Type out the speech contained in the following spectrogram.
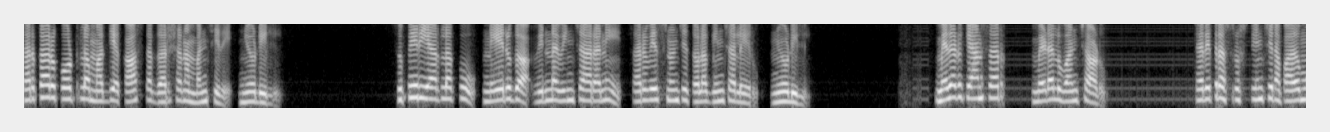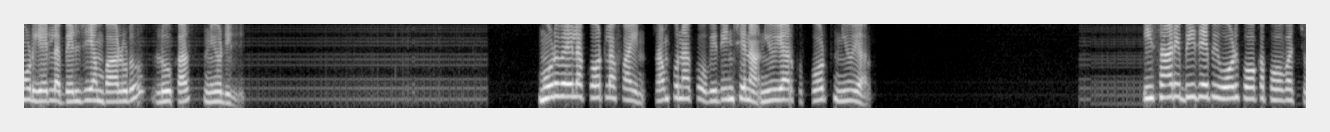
సర్కారు కోర్టుల మధ్య కాస్త ఘర్షణ మంచిదే న్యూఢిల్లీ. సుపీరియర్లకు నేరుగా విన్నవించారని సర్వీస్ నుంచి తొలగించలేరు న్యూఢిల్లీ. మెదడు క్యాన్సర్ మెడలు వంచాడు. చరిత్ర సృష్టించిన పదమూడు ఏళ్ళ బెల్జియం బాలుడు లూకస్ న్యూఢిల్లీ. మూడు వేల కోట్ల ఫైన్ ట్రంపునకు విధించిన New York court New York. ఈసారి బీజేపీ ఓడిపోకపోవచ్చు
